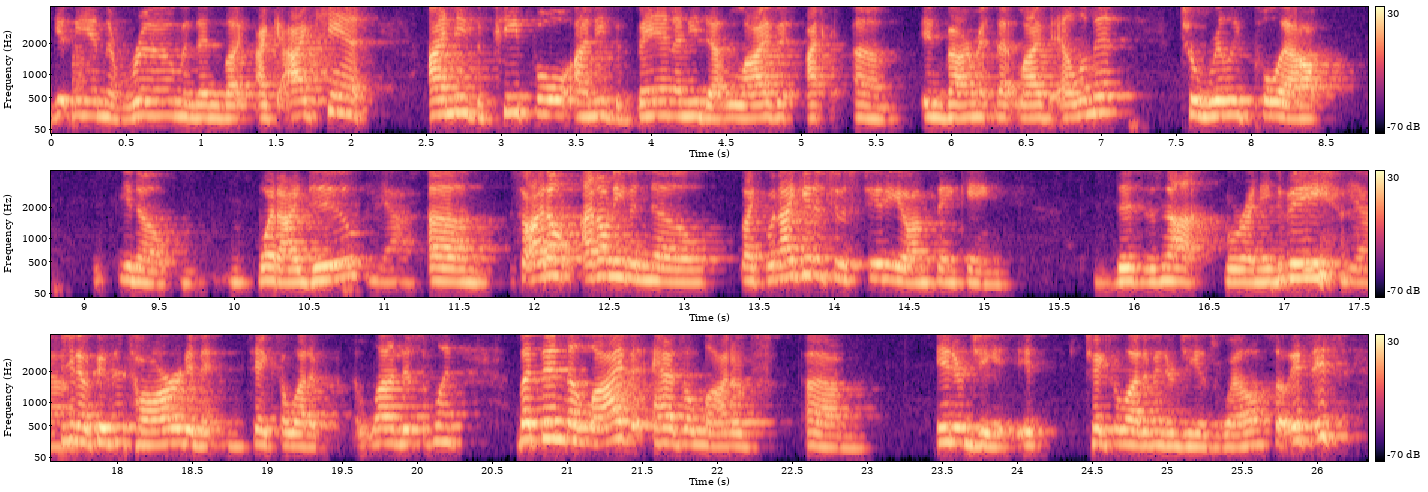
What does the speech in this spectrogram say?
Get me in the room, and then like I, I can't. I need the people. I need the band. I need that live um, environment, that live element to really pull out. You know what I do. Yeah. Um, so I don't. I don't even know. Like when I get into a studio, I'm thinking, this is not where I need to be. Yeah. you know, because it's hard and it takes a lot of a lot of discipline. But then the live has a lot of um, energy. It takes a lot of energy as well. So it's it's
